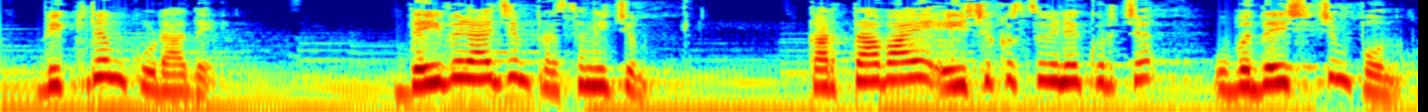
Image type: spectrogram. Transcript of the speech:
വിഘ്നം കൂടാതെ ദൈവരാജ്യം പ്രസംഗിച്ചും കർത്താവായ യേശുക്രിസ്തുവിനെക്കുറിച്ച് ഉപദേശിച്ചും പോന്നു.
